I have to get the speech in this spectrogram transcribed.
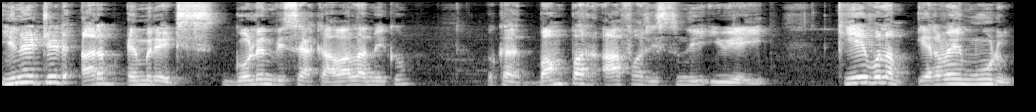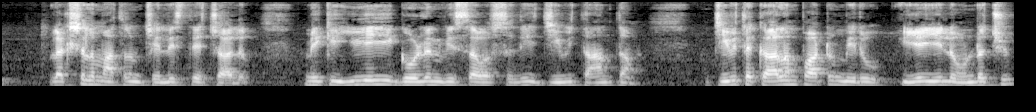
United Arab Emirates golden visa కావాలా మీకు? ఒక బంపర్ ఆఫర్ ఇస్తుంది యుఏఈ. కేవలం ఇరవై మూడు లక్షలు మాత్రం చెల్లిస్తే చాలు. మీకు యుఏఈ గోల్డెన్ వీసా వస్తుంది జీవితాంతం. జీవితకాలం పాటు మీరు యుఏఈలో ఉండొచ్చు.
